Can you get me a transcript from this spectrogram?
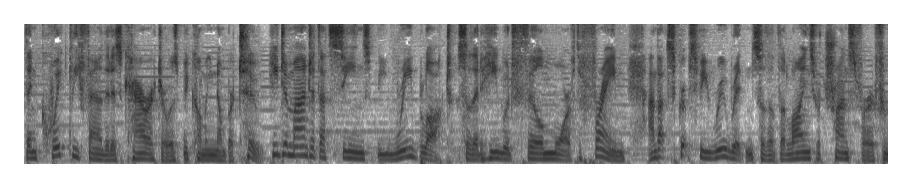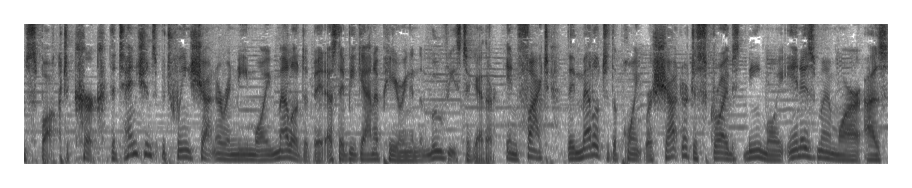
then quickly found that his character was becoming number two. He demanded that scenes be reblocked so that he would fill more of the frame, and that scripts be rewritten so that the lines were transferred from Spock to Kirk. The tensions between Shatner and Nimoy mellowed a bit as they began appearing in the movies together. In fact, they mellowed to the point where Shatner describes Nimoy in his memoir as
